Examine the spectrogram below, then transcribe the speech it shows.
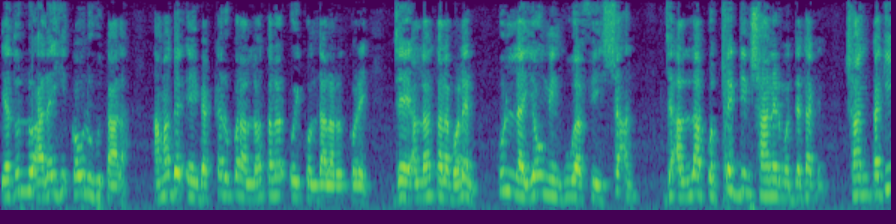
ইয়াদুল্লু আলাইহি কৌলুহু তাআলা। আমাদের এই ব্যাখ্যার উপর আল্লাহ তাআলার ওই কল দালারত করে যে আল্লাহ তাআলা বলেন কুল্লা ইয়াউমিন হুয়া ফি শান। যে আল্লাহ প্রত্যেক দিন শানের মধ্যে থাকেন। শানটা কি?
